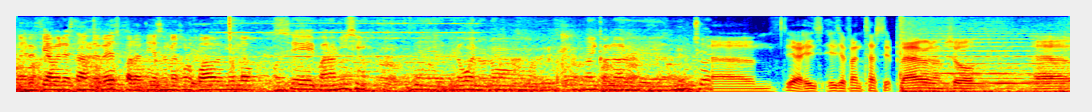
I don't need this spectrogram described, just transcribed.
¿Merecía haber estado en The Best? ¿Para ti es el mejor jugador del mundo? Sí, para mí sí, eh, pero bueno, no, no hay que hablar de. Um, yeah, he's, he's a fantastic player, and I'm sure uh,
